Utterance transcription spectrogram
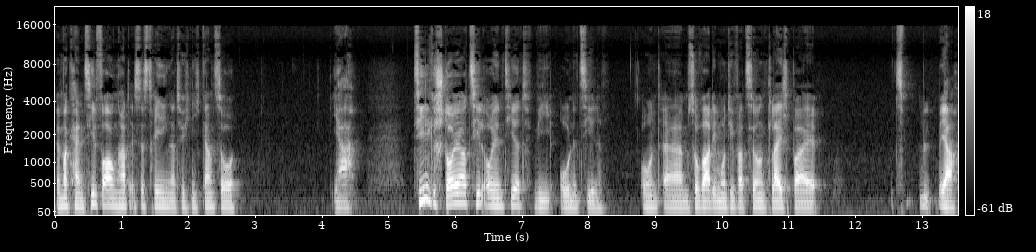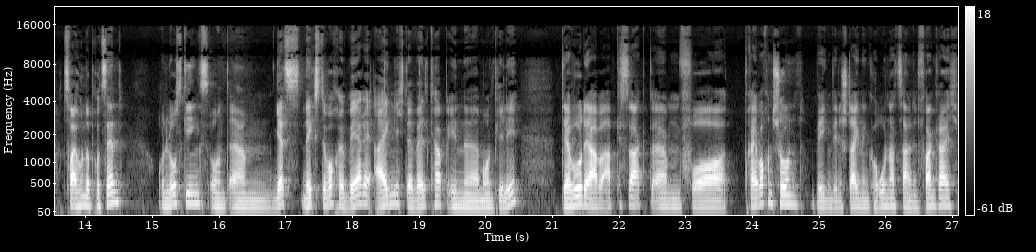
wenn man kein Ziel vor Augen hat, ist das Training natürlich nicht ganz so, ja, zielgesteuert, zielorientiert wie ohne Ziel. Und ähm, so war die Motivation gleich bei ja, 200 Prozent und los ging's. Und ähm, jetzt, nächste Woche, wäre eigentlich der Weltcup in äh, Montpellier. Der wurde aber abgesagt ähm, vor drei Wochen schon, wegen den steigenden Corona-Zahlen in Frankreich.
